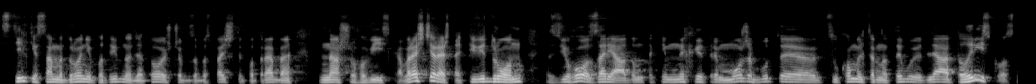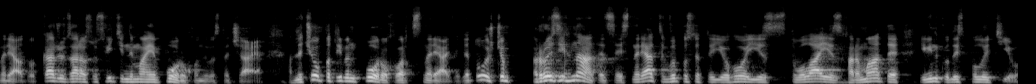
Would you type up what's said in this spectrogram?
стільки саме дронів потрібно для того, щоб забезпечити потреби нашого війська. Врешті-решт, fpv з його зарядом, таким нехитрим, може бути цілком альтернативою для артилерійського снаряду. От кажуть, зараз у світі немає пороху, не вистачає. А для чого потрібен порох в снаряді для того, щоб розігнати цей снаряд, випустити його із ствола, із гармати, і він кудись полетів.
